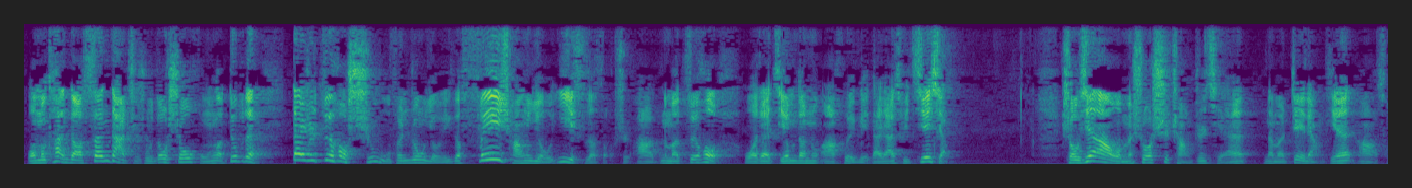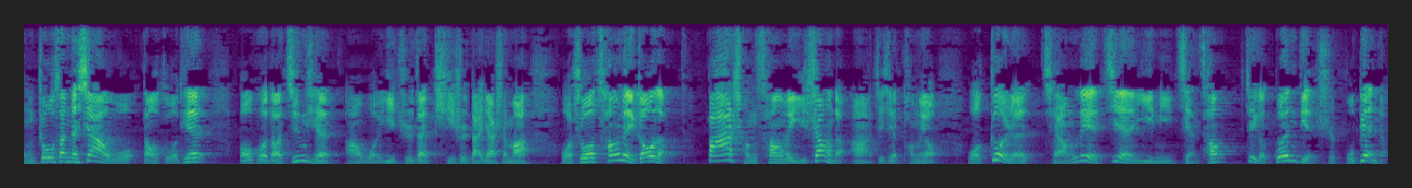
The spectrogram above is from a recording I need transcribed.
我们看到三大指数都收红了，对不对？但是最后十五分钟有一个非常有意思的走势啊。那么最后我在节目当中啊会给大家去揭晓。首先啊，我们说市场之前，那么这两天啊，从周三的下午到昨天，包括到今天啊，我一直在提示大家什么？我说仓位高的八成仓位以上的啊，这些朋友。我个人强烈建议你减仓，这个观点是不变的，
